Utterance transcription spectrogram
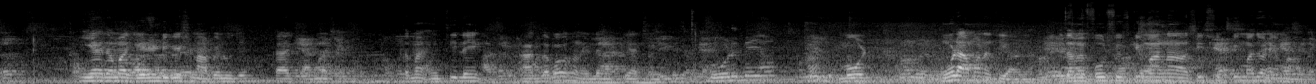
અહીંયા તમારે ગેર ઇન્ડિકેશન આપેલું છે કયા ગેરમાં છે. તમે અહીંથી લઈ હાથ દબાવશો ને એટલે અહીંથી બોર્ડ મોડ. મોડ આમાં નથી આવે. એ તમે ફોર ફિફ્ટીમાં ના સિક્સ ફિફ્ટીમાં જો ને એમાં આવે.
